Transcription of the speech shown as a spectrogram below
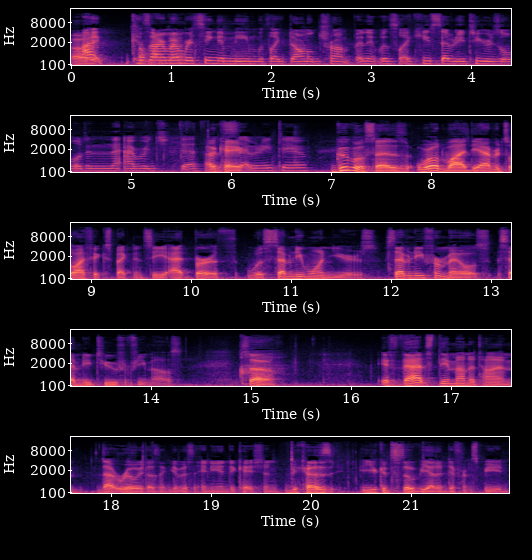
Uh, I because I like remember that. seeing a meme with like Donald Trump and it was like he's 72 years old and the average death Okay. 72. Google says worldwide the average life expectancy at birth was 71 years. 70 for males, 72 for females. So, if that's the amount of time, that really doesn't give us any indication because you could still be at a different speed.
